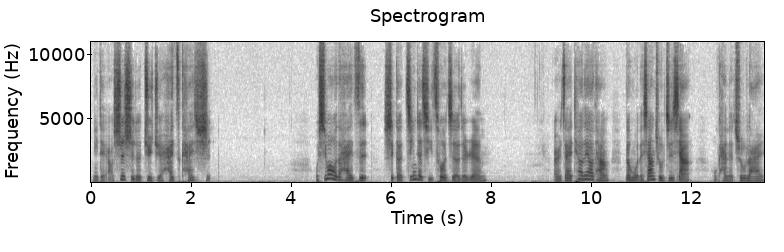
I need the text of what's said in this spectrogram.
你得要适时的拒绝孩子开始。我希望我的孩子是个经得起挫折的人，而在跳跳糖跟我的相处之下，我看得出来，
